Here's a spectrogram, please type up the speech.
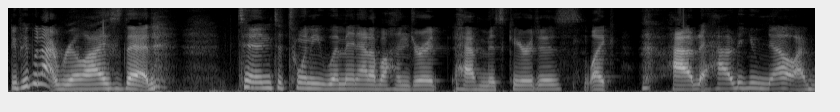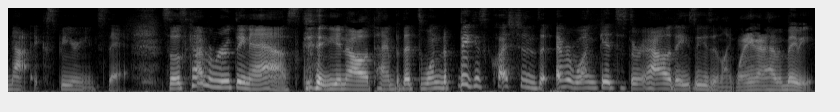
do people not realize that 10 to 20 women out of 100 have miscarriages? Like, how do, how do you know I've not experienced that? So it's kind of a rude thing to ask, you know, all the time. But that's one of the biggest questions that everyone gets during holiday season, like when are you gonna have a baby?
